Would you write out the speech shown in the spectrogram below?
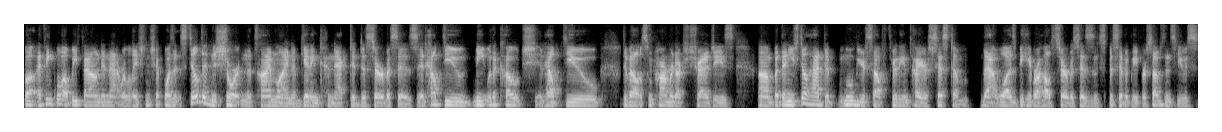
But I think what we found in that relationship was it still didn't shorten the timeline of getting connected to services. It helped you meet with a coach, it helped you develop some harm reduction strategies, um, but then you still had to move yourself through the entire system that was behavioral health services and specifically for substance use.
